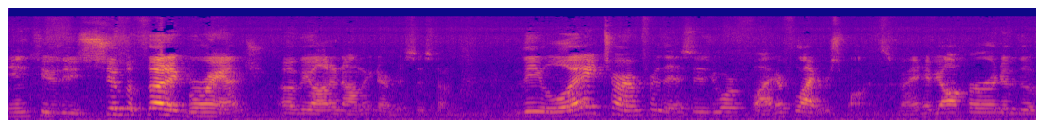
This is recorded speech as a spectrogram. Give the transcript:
into the sympathetic branch of the autonomic nervous system. The lay term for this is your fight or flight response, right? Have y'all heard of the,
